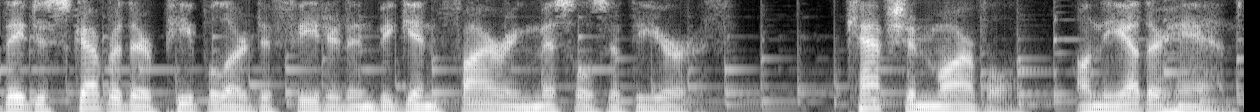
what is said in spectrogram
They discover their people are defeated and begin firing missiles at the Earth. Captain Marvel, on the other hand,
